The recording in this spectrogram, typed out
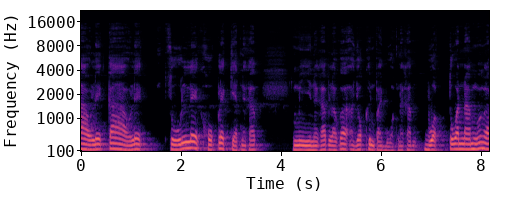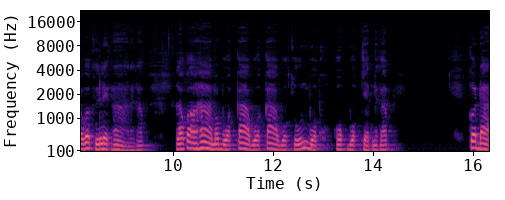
9 เลข 9 เลข 0 เลข 6 เลข 7 นะครับ มีนะครับเราก็เอายกขึ้นไปบวกนะครับ บวกตัวนำของเราก็คือเลข 5 นะครับเราก็เอา5มาบวก 9 บวก 9 บวก 0 บวก 6 บวก 7 นะครับ ก็ได้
